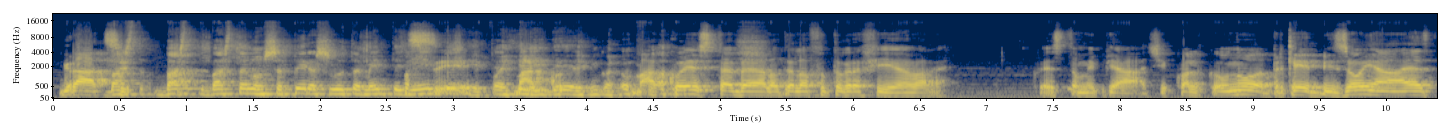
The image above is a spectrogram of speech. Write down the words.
Grazie. Basta, basta, basta, non sapere assolutamente niente sì, e poi ma, le idee vengono Ma fatte. questo è bello della fotografia, vai. Questo mi piace. Qualcuno, perché bisogna,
